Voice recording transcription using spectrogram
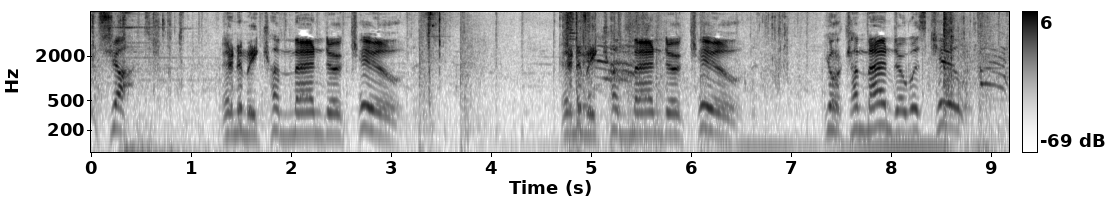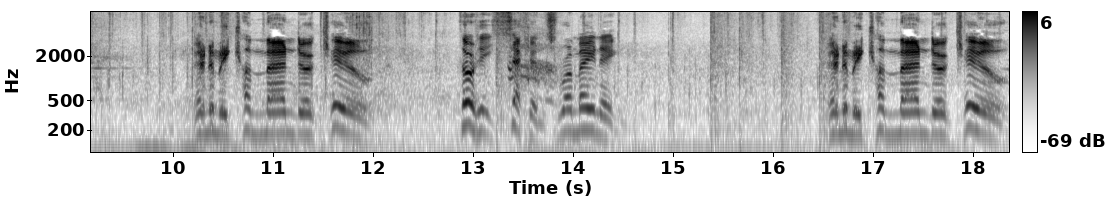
Headshot! Enemy commander killed! Enemy commander killed! Your commander was killed! Enemy commander killed! 30 seconds remaining! Enemy commander killed!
